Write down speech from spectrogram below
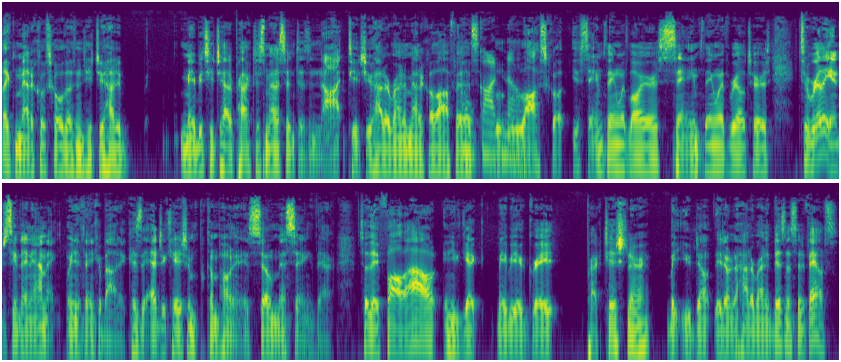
like medical school doesn't teach you how to, maybe teach you how to practice medicine, does not teach you how to run a medical office. Oh, God, no. Law school, same thing with lawyers, same thing with realtors. It's a really interesting dynamic when you think about it because the education component is so missing there. So they fall out and you get maybe a great practitioner, but you don't, they don't know how to run a business and it fails.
